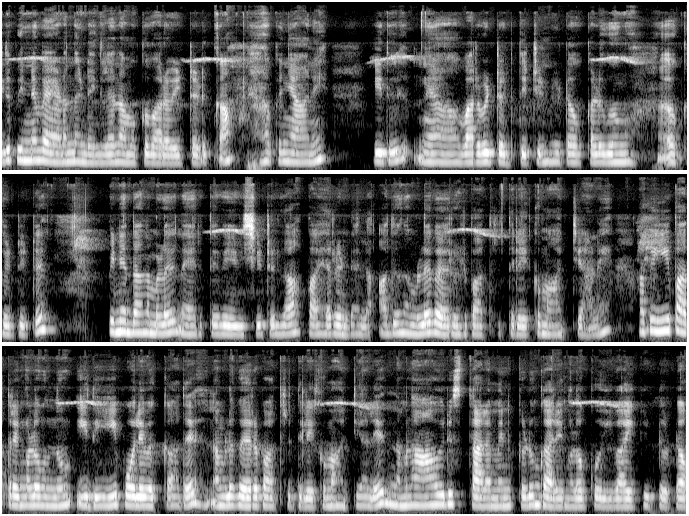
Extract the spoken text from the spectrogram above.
ഇത് പിന്നെ വേണമെന്നുണ്ടെങ്കിൽ നമുക്ക് വറവിട്ടെടുക്കാം. അപ്പം ഞാൻ ഇത് വറവിട്ടെടുത്തിട്ടുണ്ട് കേട്ടോ കടുകും ഒക്കെ ഇട്ടിട്ട്. പിന്നെ എന്താ നമ്മൾ നേരത്തെ വേവിച്ചിട്ടുള്ള പയറുണ്ടല്ലോ അത് നമ്മൾ വേറൊരു പാത്രത്തിലേക്ക് മാറ്റിയാണ്. അപ്പോൾ ഈ പാത്രങ്ങളൊന്നും ഇത് ഈ പോലെ വെക്കാതെ നമ്മൾ വേറെ പാത്രത്തിലേക്ക് മാറ്റിയാൽ നമ്മൾ ആ ഒരു സ്ഥലമെനക്കെടും കാര്യങ്ങളൊക്കെ ഒഴിവായി കിട്ടും കേട്ടോ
